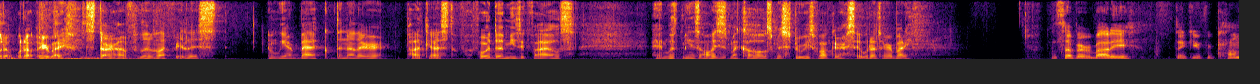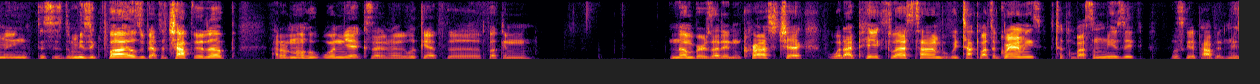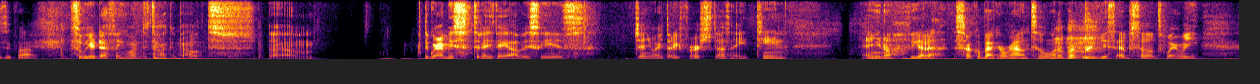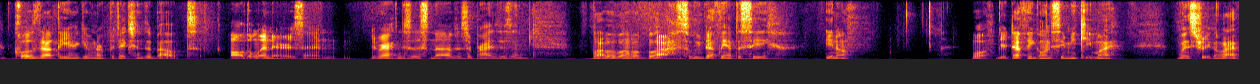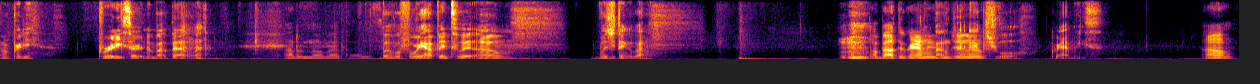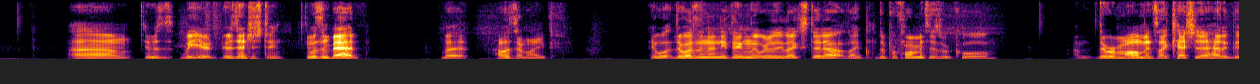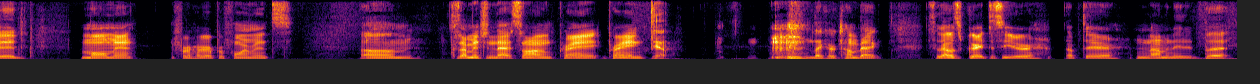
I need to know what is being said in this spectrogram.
What up, what up, everybody? Star Hunt for Live Life Fearless. And we are back with another podcast for the Music Files. And with me, as always, is my co host, Mr. Reese Walker. Say what up to everybody. What's up, everybody? Thank you for coming. This is the Music Files. We got to chop it up. I don't know who won yet because I didn't really look at the fucking numbers. I didn't cross check what I picked last time, but we talked about the Grammys, talked about some music. Let's get it popping. Music Files. So, we are definitely going to talk about um, the Grammys. Today's day, obviously, is January 31st, 2018. And, you know, we got to circle back around to one of our previous episodes where we closed out the year and given our predictions about all the winners and reacting to the snubs and surprises and blah blah blah blah blah. So we definitely have to see, you know. Well, you're definitely going to see me keep my win streak alive. I'm pretty pretty certain about that one. I don't know about that. What's But before we hop into it, um, what'd you think about them? about the Grammys in About the general? actual Grammys. Oh. Um, it was weird. It was interesting. It wasn't bad, but I wasn't like. It was there wasn't anything that really like stood out. Like the performances were cool. Um, there were moments like Kesha had a good moment for her performance. Um, because I mentioned that song "Pray, praying Yeah. like her comeback. So that was great to see her up there nominated. But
